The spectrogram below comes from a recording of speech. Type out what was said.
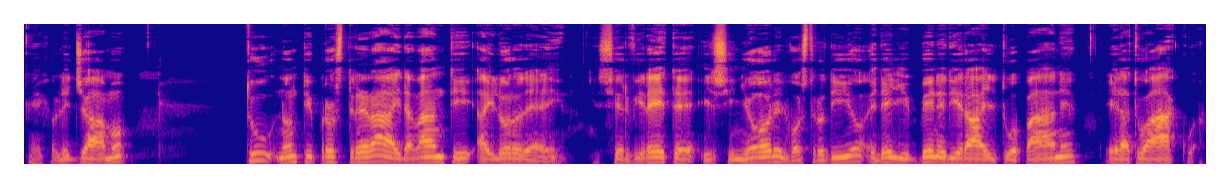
Ecco, leggiamo Tu non ti prostrerai davanti ai loro dei, servirete il Signore, il vostro Dio, ed egli benedirà il tuo pane e la tua acqua.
